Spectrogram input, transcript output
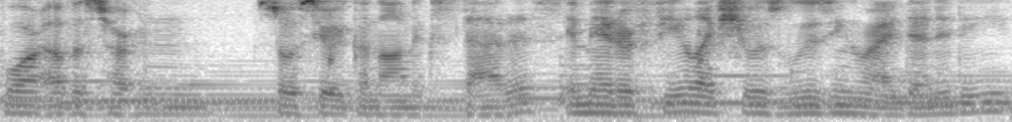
who are of a certain socioeconomic status. It made her feel like she was losing her identity,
